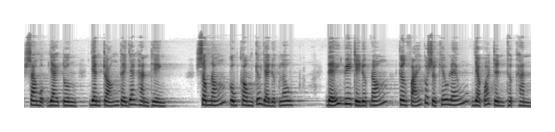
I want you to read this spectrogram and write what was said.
sau một vài tuần dành trọn thời gian hành thiền. Song nó cũng không kéo dài được lâu. Để duy trì được nó, cần phải có sự khéo léo và quá trình thực hành.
